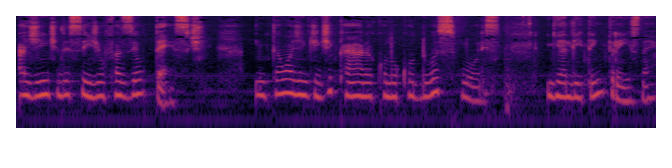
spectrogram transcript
A gente decidiu fazer o teste. Então, a gente de cara colocou duas flores. E ali tem três, né?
